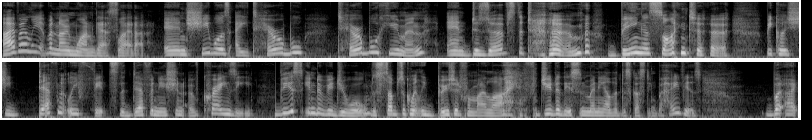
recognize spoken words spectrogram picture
I've only ever known one gaslighter, and she was a terrible, terrible human and deserves the term being assigned to her because she definitely fits the definition of crazy. This individual was subsequently booted from my life due to this and many other disgusting behaviours. But I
